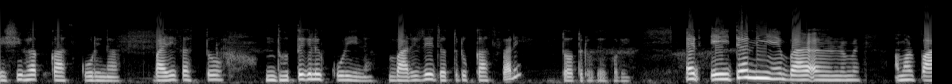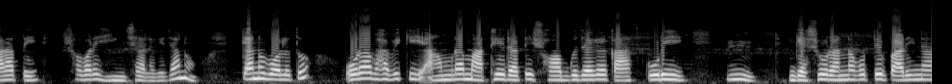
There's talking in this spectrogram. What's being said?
বেশিরভাগ কাজ করি না। বাইরের কাজ তো ধরতে গেলে করি না। বাড়িরে যতটুকু কাজ পারি ততটুকু করি। আর এইটা নিয়ে বা আমার পাড়াতে সবারই হিংসা লাগে, জানো? কেন বলো তো ওরা ভাবে কি, আমরা মাঠে ঘাটে সব জায়গায় কাজ করি, হুম, গ্যাসেও রান্না করতে পারি না,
